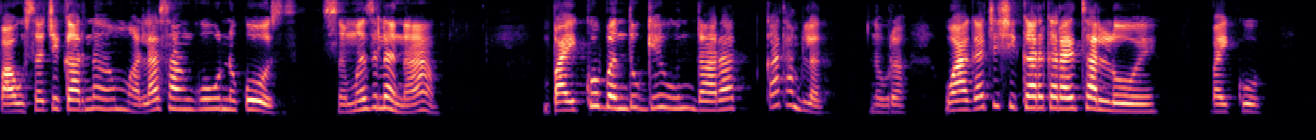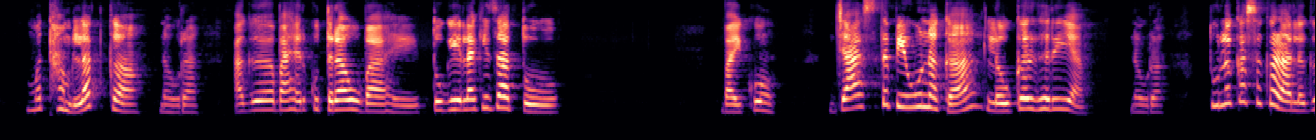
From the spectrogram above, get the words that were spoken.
पावसाची कारणं मला सांगू नकोस. समजलं ना? बायको बंदूक घेऊन दारात का थांबलात? नवरा. वाघाची शिकार करायला चाललोय. बायको. मग थांबलात का? नवरा. अगं बाहेर कुत्रा उभा आहे. तो गेला की जातो. बायको जास्त पिऊ नका. लवकर घरी या. नवरा तुला कसं कळालं ग?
